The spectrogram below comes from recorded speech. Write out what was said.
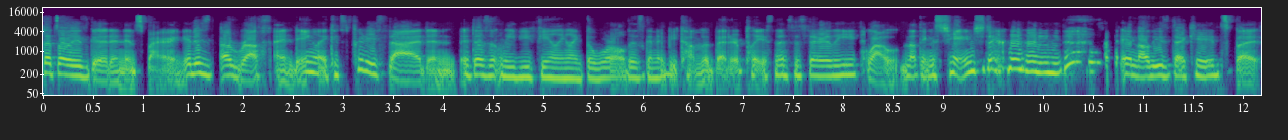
That's always good and inspiring. It is a rough ending, like it's pretty sad, and it doesn't leave you feeling like the world is going to become a better place necessarily. Wow, nothing's changed in all these decades, but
